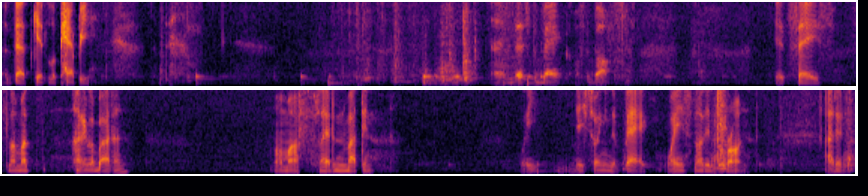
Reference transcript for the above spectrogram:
And that kid looked happy. And that's the back of the box. It says, Selamat Hari Lebaran. Oh, maaf, lahir batin. Why they showing in the back? Why it's not in the front? I don't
